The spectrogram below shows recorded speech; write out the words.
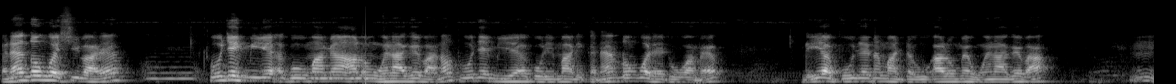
ကဏ္ဍသုံးခွက်ရှိပါတယ်ထိုးချိန်မီတဲ့အကူမများအားလုံးဝင်လာခဲ့ပါနော်ထိုးချိန်မီတဲ့အကူတွေမှဒီကဏ္ဍသုံးခွက်တည်းထိုးရမယ်490မှတူအားလုံးပဲဝင်လာခဲ့ပါอืม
